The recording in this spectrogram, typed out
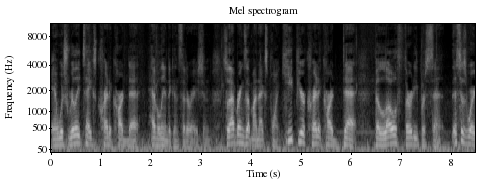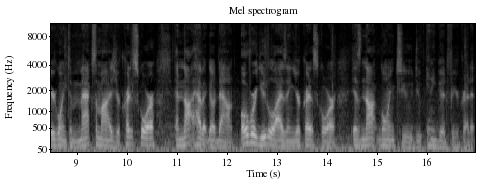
and which really takes credit card debt heavily into consideration so that brings up my next point keep your credit card debt below 30%. This is where you're going to maximize your credit score and not have it go down. Overutilizing your credit score is not going to do any good for your credit.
